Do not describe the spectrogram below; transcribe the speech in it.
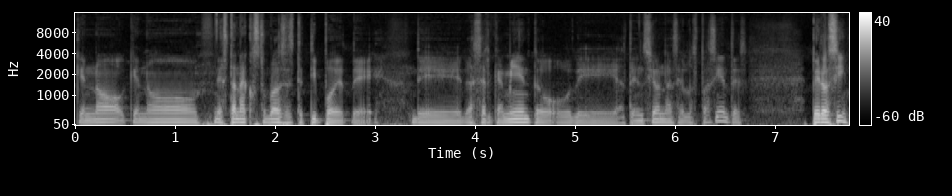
que no, que no están acostumbrados a este tipo de, de, acercamiento o de atención hacia los pacientes. Pero sí,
